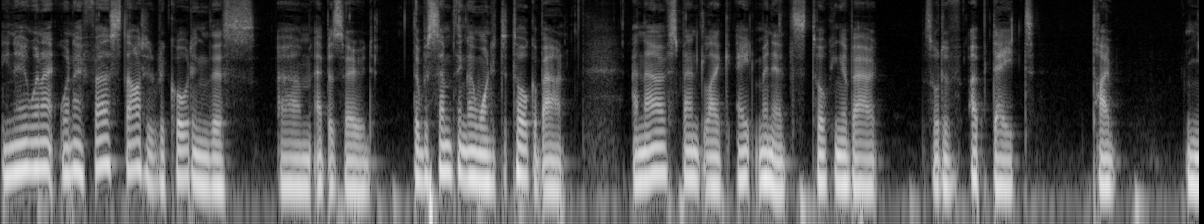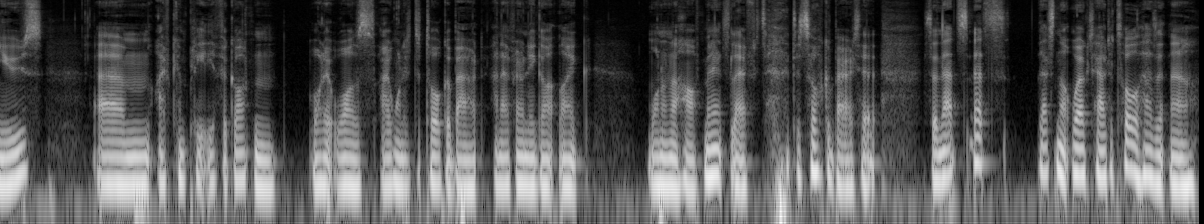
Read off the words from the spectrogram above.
You know, when I when I first started recording this um, episode, there was something I wanted to talk about, And now I've spent like eight minutes talking about sort of update type news. Um, I've completely forgotten what it was I wanted to talk about, and I've only got like one and a half minutes left to talk about it. So that's that's that's not worked out at all, has it now?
